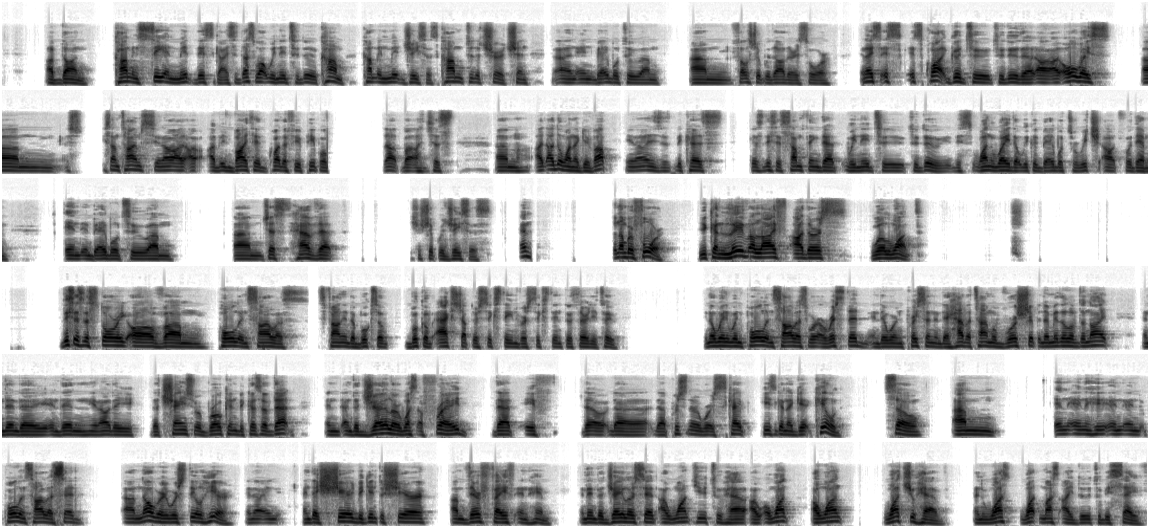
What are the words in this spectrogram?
I've done. Come and see and meet this guy. So that's what we need to do. Come, come and meet Jesus. Come to the church and, and, and be able to, um, um, fellowship with others or, and it's, it's, it's quite good to, to do that. I, I always, um, sometimes, you know, I, I've invited quite a few people up, but I just, um, I, I don't want to give up, you know, because, because this is something that we need to, to do. This one way that we could be able to reach out for them and, and be able to, um, um, just have that relationship with Jesus. And the number four, you can live a life others will want. This is the story of um, Paul and Silas. It's found in the books of book of Acts, chapter 16, verse 16 to 32. You know, when, when Paul and Silas were arrested and they were in prison and they have a time of worship in the middle of the night, and then they, and then, you know, the, the chains were broken because of that. And, and the jailer was afraid that if the, the, the prisoner were escaped, he's gonna get killed. So, um, and, and he, and, and Paul and Silas said, um, no, we're, we're still here. You know, and, and they shared, begin to share, um, their faith in him. And then the jailer said, I want you to have, I, I want, I want what you have and what, what must I do to be saved?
